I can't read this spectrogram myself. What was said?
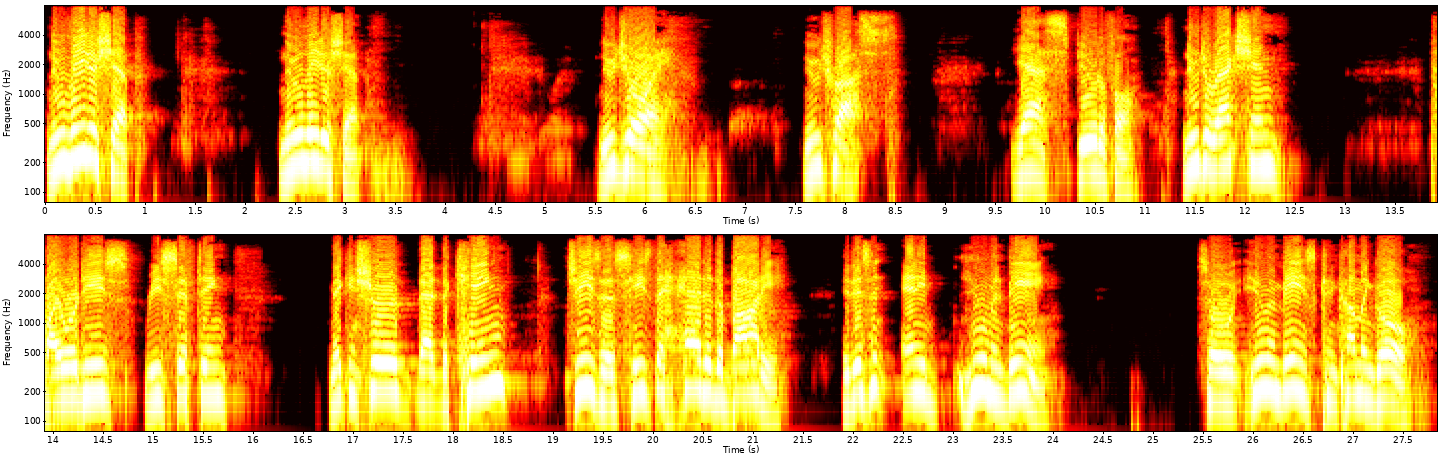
New leadership. New leadership. New joy. New trust. Yes, beautiful. New direction. Priorities, resifting. Making sure that the King, Jesus, He's the head of the body. It isn't any human being. So human beings can come and go.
